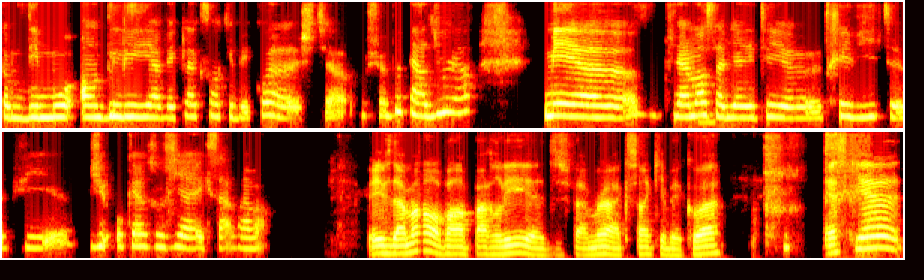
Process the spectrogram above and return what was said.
comme des mots anglais, avec l'accent québécois, je, je suis un peu perdue là. Mais euh, finalement, ça a bien été euh, très vite. Puis, euh, j'ai aucun souci avec ça, vraiment. Évidemment, on va en parler du fameux accent québécois. Est-ce que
